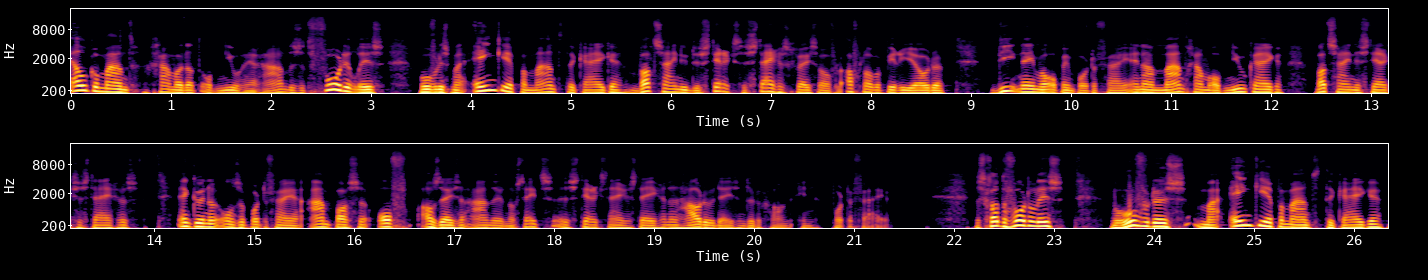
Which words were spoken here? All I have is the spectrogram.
Elke maand gaan we dat opnieuw herhalen. Dus het voordeel is, we hoeven dus maar één keer per maand te kijken. Wat zijn nu de sterkste stijgers geweest over de afgelopen periode? Die nemen we op in portefeuille. En na een maand gaan we opnieuw kijken. Wat zijn de sterkste stijgers? En kunnen onze portefeuille aanpassen. Of als deze aandelen nog steeds eh, sterk zijn gestegen, dan houden we deze natuurlijk gewoon in portefeuille. Dus het grote voordeel is, we hoeven dus maar één keer per maand te kijken.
